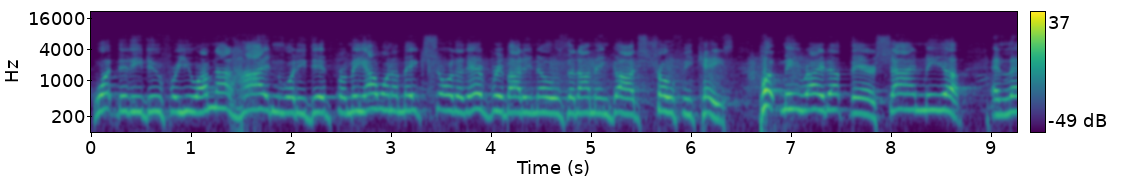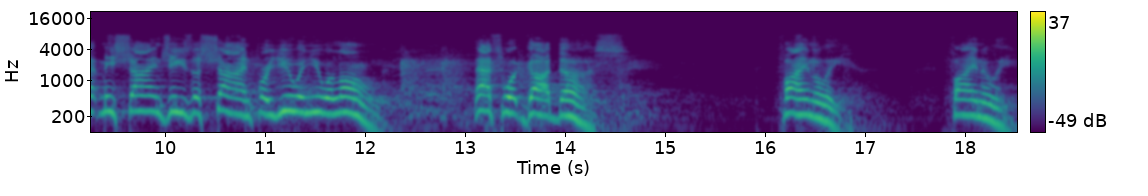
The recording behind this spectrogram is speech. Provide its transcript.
What did He do for you? I'm not hiding what He did for me. I want to make sure that everybody knows that I'm in God's trophy case. Put me right up there, shine me up, and let me shine Jesus shine for you and you alone. That's what God does. Finally, finally,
